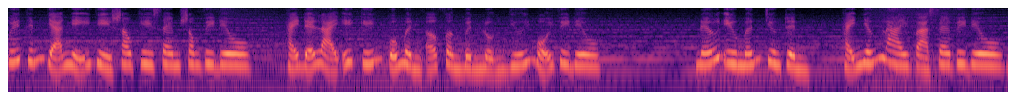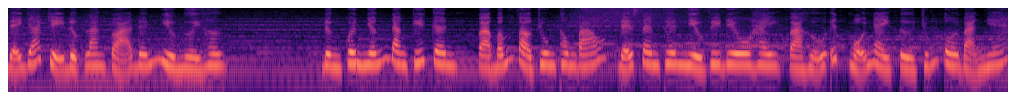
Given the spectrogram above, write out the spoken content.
Quý thính giả nghĩ gì sau khi xem xong video? Hãy để lại ý kiến của mình ở phần bình luận dưới mỗi video. Nếu yêu mến chương trình, hãy nhấn like và share video để giá trị được lan tỏa đến nhiều người hơn. Đừng quên nhấn đăng ký kênh và bấm vào chuông thông báo để xem thêm nhiều video hay và hữu ích mỗi ngày từ chúng tôi bạn nhé.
